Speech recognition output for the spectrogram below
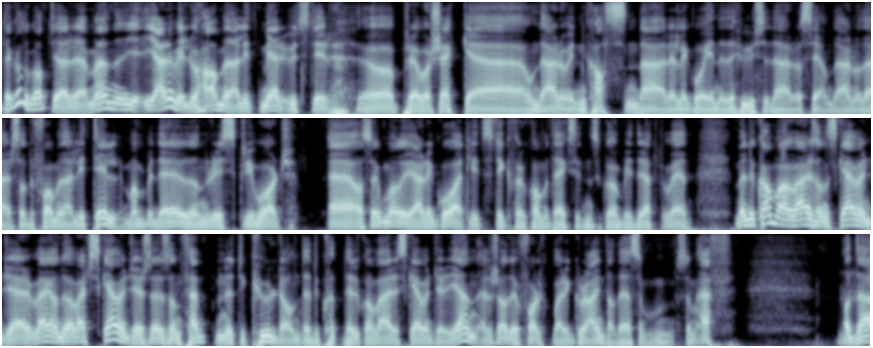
det kan du godt gjøre, men gjerne vil du ha med deg litt mer utstyr. Og prøve å sjekke om det er noe i den kassen der, eller gå inn i det huset der og se om det er noe der, så du får med deg litt til. Man, det er jo en risk reward. Eh, og så må du gjerne gå et lite stykke for å komme til exiten, så kan du bli drept på veien. Men du kan bare være sånn scavenger. Hver gang du har vært scavenger, så er det sånn 15 minutter cooldown det du, du kan være scavenger igjen. Ellers hadde jo folk bare grinda det som, som F. Og da,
